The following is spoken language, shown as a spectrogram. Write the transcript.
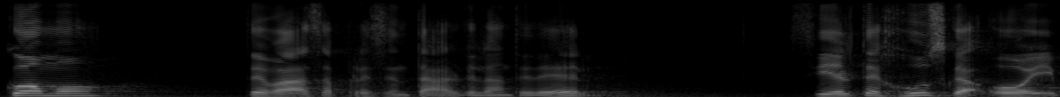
¿cómo te vas a presentar delante de Él? Si Él te juzga hoy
